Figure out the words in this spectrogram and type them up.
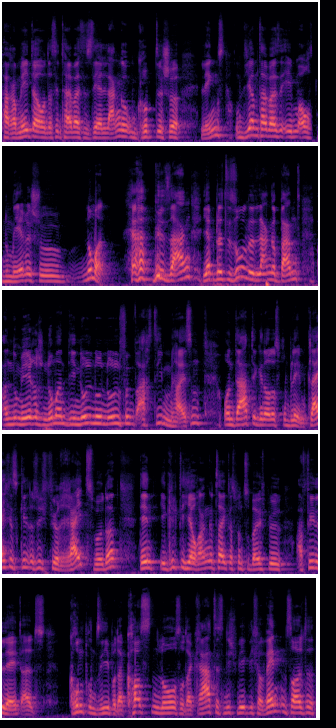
Parameter und das sind teilweise sehr lange und kryptische Links und die haben teilweise eben auch numerische Nummern. Ja, will sagen, ihr habt plötzlich so eine lange Band an numerischen Nummern, die 000587 heißen und da habt ihr genau das Problem. Gleiches gilt natürlich für Reizwörter, denn ihr kriegt hier auch angezeigt, dass man zum Beispiel Affiliate als Grundprinzip oder kostenlos oder gratis nicht wirklich verwenden sollte,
